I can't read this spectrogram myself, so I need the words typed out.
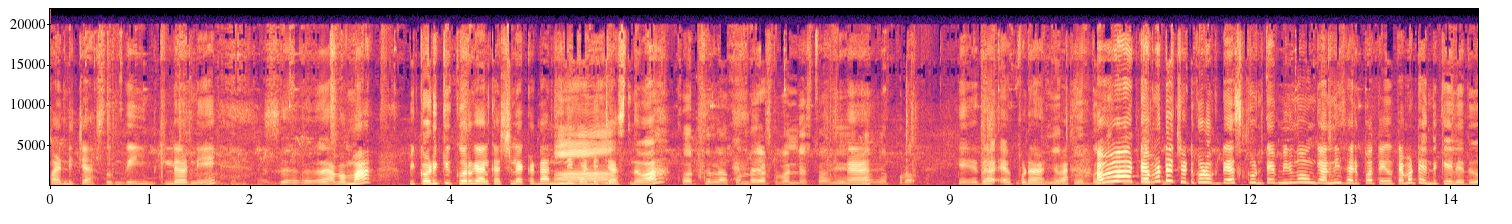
పండించేస్తుంది ఇంట్లోనే. సో అమ్మమ్మ మీ కొడుక్కి కూరగాయలు ఖర్చు లేకుండా అన్ని. పండించేస్తున్నావా ఖర్చు లేకుండా ఎట్ట పండిస్తావు? ఏదో ఎప్పుడో. అంటావా? ఇబ్బంది అమ్మ టమాటా చెట్టు కూడా ఒకటి వేసుకుంటే మినిమం ఇంకా అన్ని సరిపోతాయి కదా. టమాటా ఎందుకు వేయలేదు?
